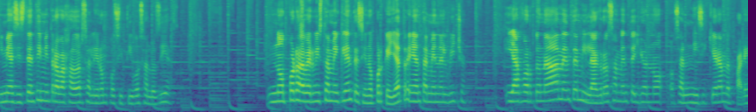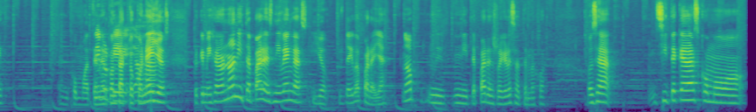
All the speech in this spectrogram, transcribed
y mi asistente y mi trabajador salieron positivos a los días. No por haber visto a mi cliente, sino porque ya traían también el bicho. Y afortunadamente, milagrosamente, yo no, o sea, ni siquiera me paré en como a tener porque, contacto con ajá. ellos. Porque me dijeron, no, ni te pares, ni vengas. Y yo, pues ya iba para allá. No, ni, ni te pares, regrésate mejor. O sea, si te quedas como...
